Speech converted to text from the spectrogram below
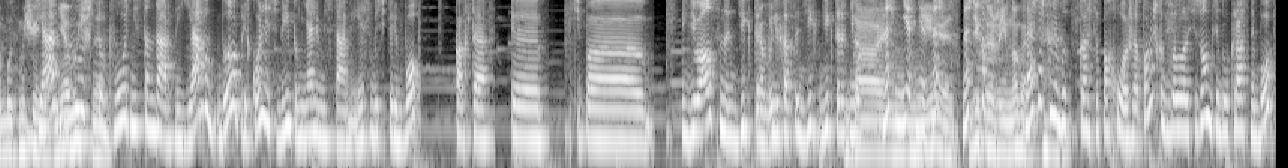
уже будет мучение, Я думаю, необычное. что будет нестандартный. Я бы было прикольно, если бы они поменяли местами. Если бы теперь Боб как-то э, типа издевался над диктором или как-то дик, диктор от него. Да, знаешь, нет, нет, знаешь, знаешь, диктора же немного. знаешь, на что мне будет кажется похоже? Помнишь, как был сезон, где был красный Боб,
